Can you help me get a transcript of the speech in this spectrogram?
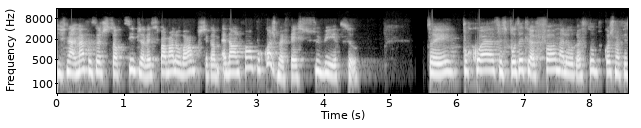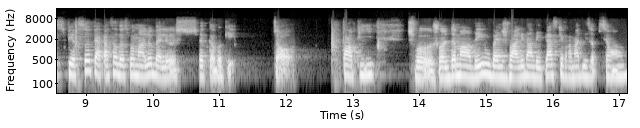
Puis finalement, c'est ça, je suis sortie, puis j'avais super mal au ventre, puis j'étais comme, eh, dans le fond, pourquoi je me fais subir ça? Tu sais, pourquoi c'est supposé être le fun aller au resto, pourquoi je me fais subir ça? Puis à partir de ce moment-là, ben là, je fais comme, OK, genre, tant pis, je vais, je vais le demander, ou ben je vais aller dans des places qui ont vraiment des options,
